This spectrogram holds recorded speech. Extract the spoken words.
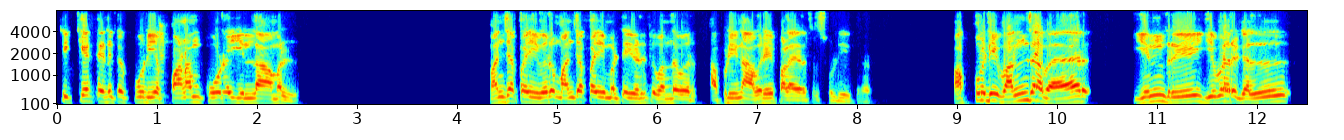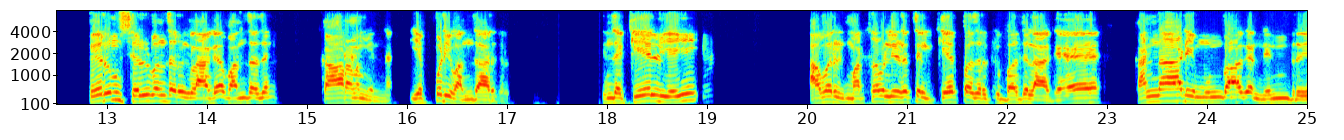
டிக்கெட் எடுக்கக்கூடிய பணம் கூட இல்லாமல் மஞ்சப்பை வெறும் மஞ்சப்பை மட்டும் எடுத்து வந்தவர் அப்படின்னு அவரே பல இடத்துல சொல்லியிருக்கிறார். அப்படி வந்தவர் இன்று இவர்கள் பெரும் செல்வந்தர்களாக வந்ததன் காரணம் என்ன? எப்படி வந்தார்கள்? இந்த கேள்வியை அவர் மற்றவர்களிடத்தில் கேட்பதற்கு பதிலாக கண்ணாடி முன்பாக நின்று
